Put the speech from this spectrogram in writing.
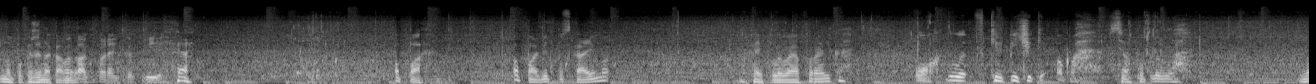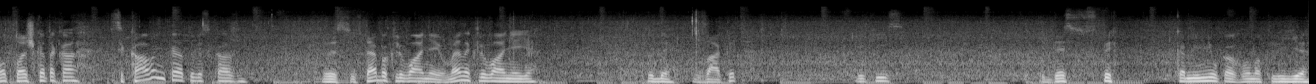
Ну покажи на камеру. Отак форелька клює. Опа. Опа, відпускаємо. Хай пливе форелька. Ох, диви, в кирпичики. Опа, все, попливла. Ну, точка така цікавенька, я тобі скажу. Десь і в тебе клювання, і в мене клювання є. Туди закид якийсь. І десь в тих камінюках воно клює.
